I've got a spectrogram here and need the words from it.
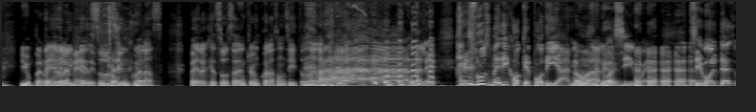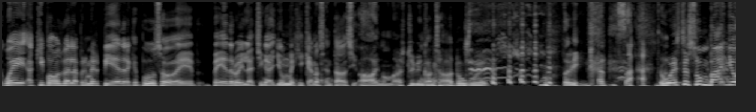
Y un perro Pedro de la y de- Jesús y un corazón. Pedro y Jesús adentro de un corazoncito, ¿no? La. Ah, ándale. Jesús me dijo que podía, ¿no? Algo así, güey. Si volteas, güey, aquí podemos ver la primera piedra que puso eh, Pedro y la chingada y un mexicano sentado así. Ay, no mames, estoy bien cansado, güey. Estoy bien cansado. Güey, esto es un baño.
